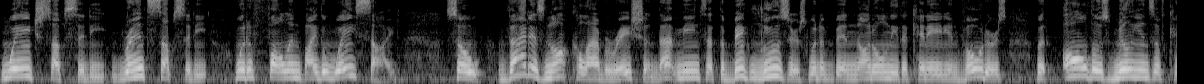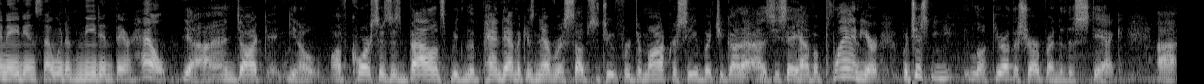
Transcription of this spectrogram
wage subsidy, rent subsidy, would have fallen by the wayside. So that is not collaboration. That means that the big losers would have been not only the Canadian voters, but all those millions of Canadians that would have needed their help. Yeah, and Doc, you know, of course, there's this balance between the pandemic is never a substitute for democracy, but you got to, as you say, have a plan here. But just look, you're at the sharp end of the stick. Uh,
